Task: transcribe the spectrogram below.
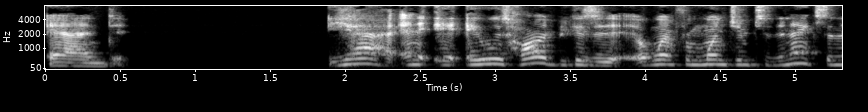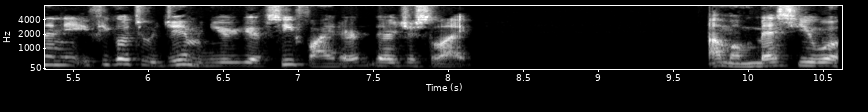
And yeah, and it, it was hard because it, it went from one gym to the next. And then if you go to a gym and you're a UFC fighter, they're just like, I'm to mess you up.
